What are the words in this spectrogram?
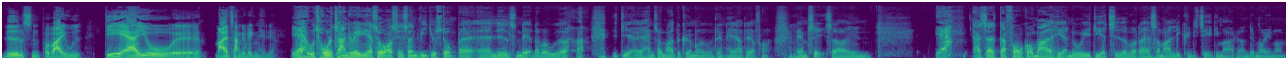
ledelsen på vej ud. Det er jo øh, meget tankevækkende, Helge. Ja, utroligt tankevækkende. Jeg så også en sådan videostump af, af ledelsen der, der var ude, og de, de, han så meget bekymret ud, den her der fra mm. AMC. Så øh, Ja, altså der foregår meget her nu i de her tider, hvor der er så meget likviditet i markedet, det må jeg indrømme.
